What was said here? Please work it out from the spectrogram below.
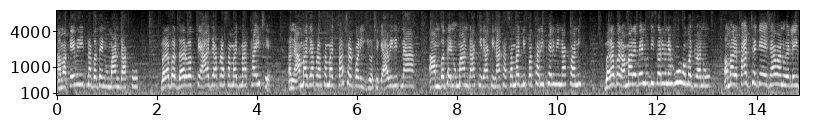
આમાં કેવી રીતના બધાનું માન રાખવું? બરાબર? દર વખતે આ જ આપણા સમાજમાં થાય છે. અને આમાં જ આપણા સમાજ પાછળ પડી ગયો છે કે આવી રીતના આમ બધાનું માન રાખી રાખીને આખા સમાજની પથારી ફેરવી નાખવાની. બરાબર? અમારે બેનું દીકરીઓને શું સમજવાનું? અમારે પાંચ જગ્યાએ જવાનું એટલે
